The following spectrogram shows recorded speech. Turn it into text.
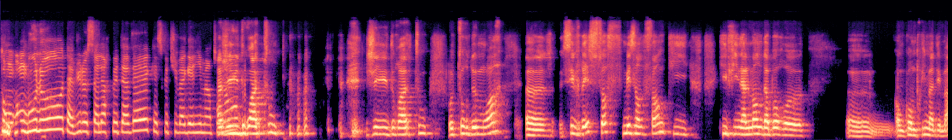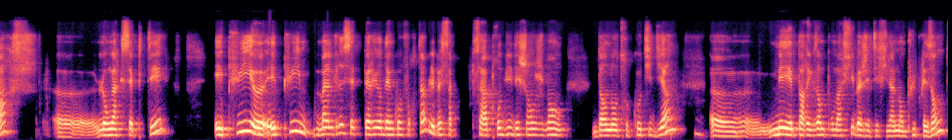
ton bon boulot? Tu as vu le salaire que tu avais Qu'est-ce que tu vas gagner ah, maintenant? J'ai eu droit à tout. J'ai eu droit à tout autour de moi. c'est vrai, sauf mes enfants qui, qui finalement d'abord euh, ont compris ma démarche, euh, l'ont acceptée. Et puis, euh, et puis, malgré cette période inconfortable, eh bien, ça, ça, a produit des changements dans notre quotidien. mais par exemple, pour ma fille, ben, j'étais finalement plus présente,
